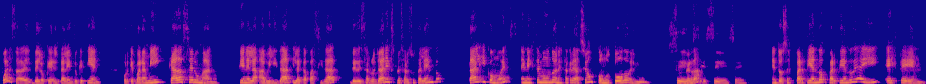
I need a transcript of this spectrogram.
fuerza de, lo que el talento que tiene, porque para mí cada ser humano tiene la habilidad y la capacidad de desarrollar y expresar su talento tal y como es en este mundo, en esta creación, como todo el mundo. Sí, ¿verdad? Sí, sí, sí. Entonces, partiendo, partiendo de ahí, este,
